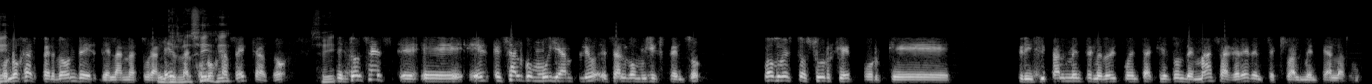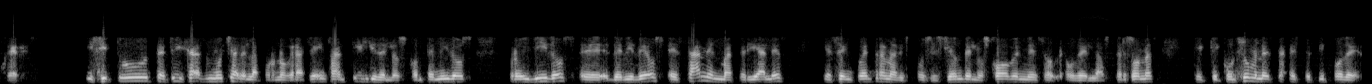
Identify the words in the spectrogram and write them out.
con hojas, perdón, de, la naturaleza, con hojas secas, ¿no? Entonces, eh, eh, es, algo muy amplio, es algo muy extenso. Todo esto surge porque principalmente me doy cuenta que es donde más agreden sexualmente a las mujeres. Y si tú te fijas, mucha de la pornografía infantil y de los contenidos prohibidos de videos están en materiales que se encuentran a disposición de los jóvenes o, de las personas que, que consumen este tipo de,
